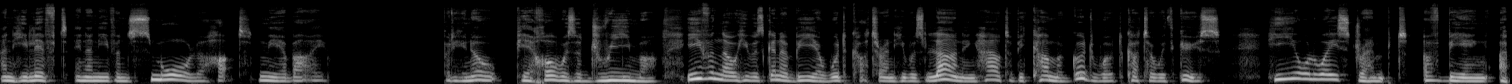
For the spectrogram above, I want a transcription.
and he lived in an even smaller hut nearby. But you know, Pierrot was a dreamer. Even though he was going to be a woodcutter and he was learning how to become a good woodcutter with Gus, he always dreamt of being a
